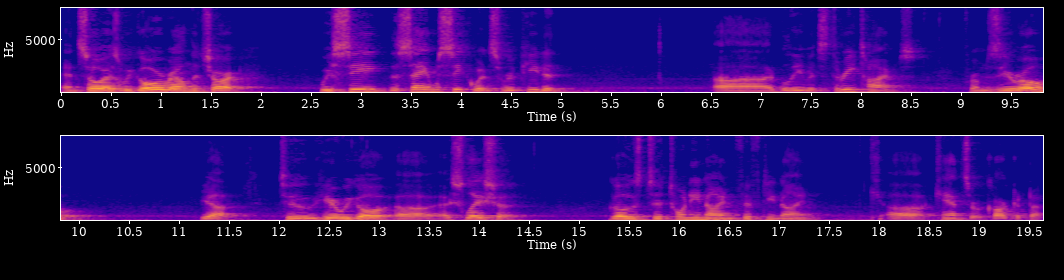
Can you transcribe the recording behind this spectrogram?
And so as we go around the chart, we see the same sequence repeated, uh, I believe it's three times, from zero, yeah, to here we go, uh, Ashlesha goes to 2959 uh, Cancer, Karkata.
